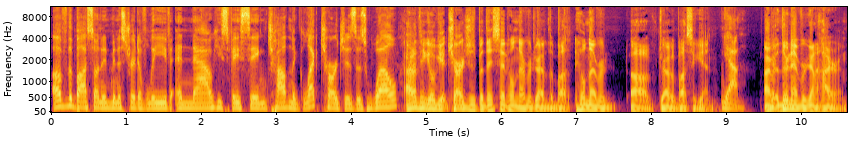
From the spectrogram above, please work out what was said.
of the bus on administrative leave, and now he's facing child neglect charges as well. I don't think he'll get charges, but they said he'll never drive the bus. He'll never uh, drive a bus again. Yeah. I mean, they're never going to hire him.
